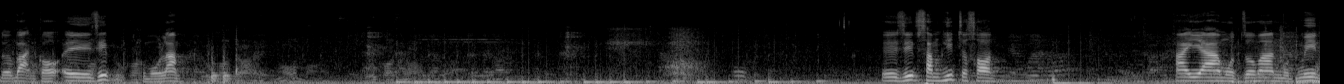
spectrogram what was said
Đội bạn có Egypt của màu 5 Egypt xăm hit cho Son. 2 A 1 Roman 1 Min.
